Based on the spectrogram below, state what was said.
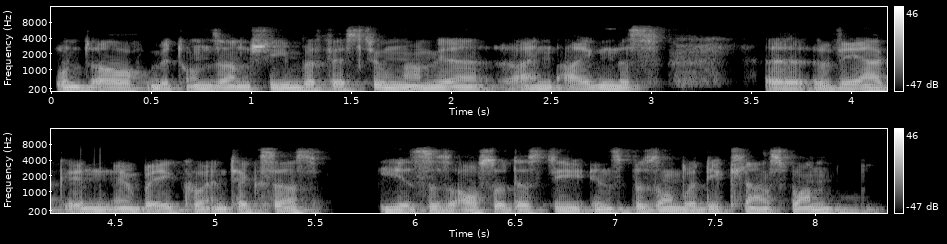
und auch mit unseren Schienenbefestigungen haben wir ein eigenes äh, Werk in, in Waco in Texas. Hier ist es auch so, dass die insbesondere die Class One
